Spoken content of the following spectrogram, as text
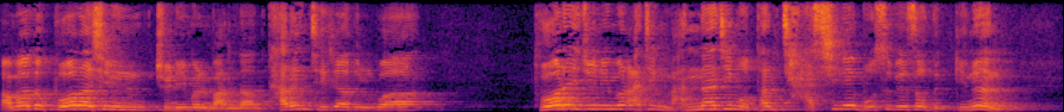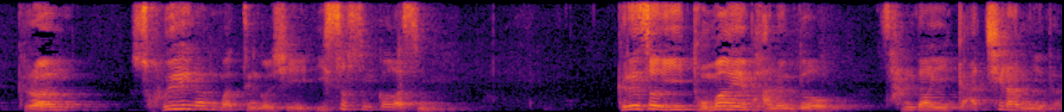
아마도 부활하신 주님을 만난 다른 제자들과 부활의 주님을 아직 만나지 못한 자신의 모습에서 느끼는 그러한 소외감 같은 것이 있었을 것 같습니다. 그래서 이 도마의 반응도 상당히 까칠합니다.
